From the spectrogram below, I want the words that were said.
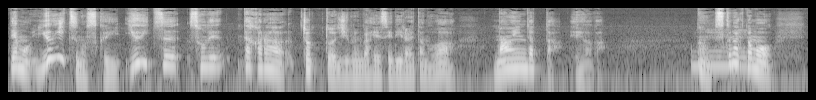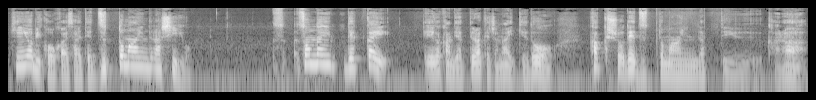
でも唯一の救い、唯一それだからちょっと自分が平成でいられたのは、満員だった映画が。うん、少なくとも金曜日公開されてずっと満員らしいよ。そんなにでっかい映画館でやってるわけじゃないけど、各所でずっと満員だっていうから、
